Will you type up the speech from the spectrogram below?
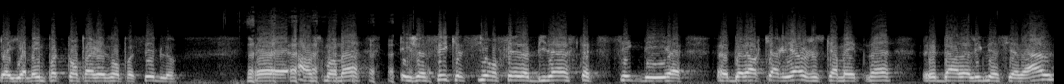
Ben, il n'y a même pas de comparaison possible euh, en ce moment. Et je sais que si on fait le bilan statistique des, de leur carrière jusqu'à maintenant dans la Ligue nationale,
